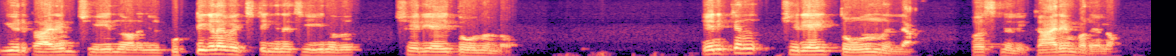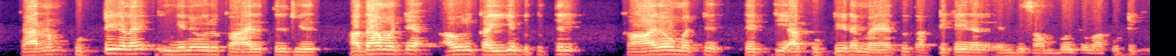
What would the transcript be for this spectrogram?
ഈ ഒരു കാര്യം ചെയ്യുന്നതാണെങ്കിൽ കുട്ടികളെ വെച്ചിട്ട് ഇങ്ങനെ ചെയ്യുന്നത് ശരിയായി തോന്നുന്നുണ്ടോ? എനിക്കത് ശരിയായി തോന്നുന്നില്ല പേഴ്സണലി കാര്യം പറയാലോ? കാരണം കുട്ടികളെ ഇങ്ങനെ ഒരു കാര്യത്തിൽ ചെയ്ത് അതാ മറ്റേ ആ ഒരു കയ്യബദ്ധത്തിൽ കാലോ മറ്റ് തെറ്റി ആ കുട്ടിയുടെ മേത്ത് തട്ടിക്കഴിഞ്ഞാൽ എന്ത് സംഭവിക്കും ആ കുട്ടിക്ക്?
